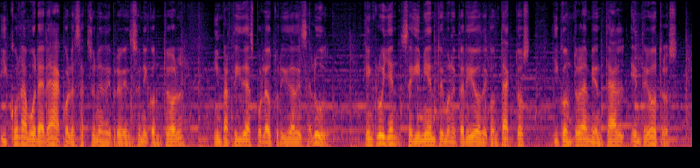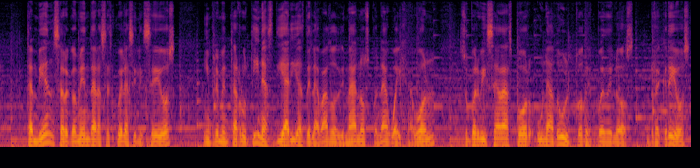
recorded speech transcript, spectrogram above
y colaborará con las acciones de prevención y control impartidas por la autoridad de salud, que incluyen seguimiento y monitoreo de contactos y control ambiental, entre otros. También se recomienda a las escuelas y liceos implementar rutinas diarias de lavado de manos con agua y jabón, supervisadas por un adulto después de los recreos,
